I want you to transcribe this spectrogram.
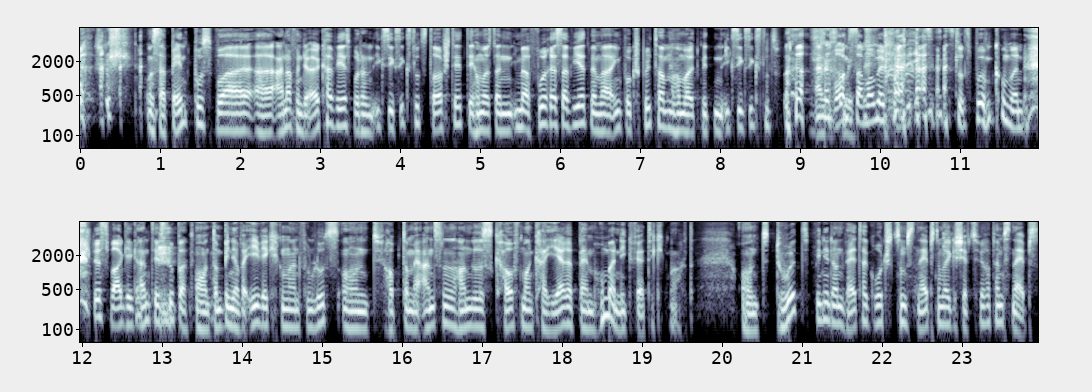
Unser Bandbus war äh, einer von den LKWs, wo dann XXX Lutz draufsteht. Die haben wir dann immer vorreserviert. Wenn wir irgendwo gespielt haben, haben wir halt mit dem XXX Lutz sind wir mal gefahren, die XXX Lutz Buben kommen. Das war gigantisch super. Und dann bin ich aber eh weggegangen vom Lutz und habe dann meine Einzelhandelskaufmann-Karriere beim Hummernick fertig gemacht. Und dort bin ich dann weitergerutscht zum Snipes, dann war ich Geschäftsführer beim Snipes.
